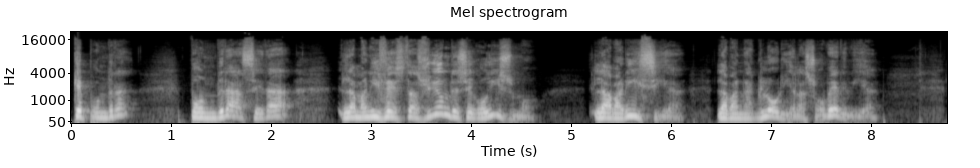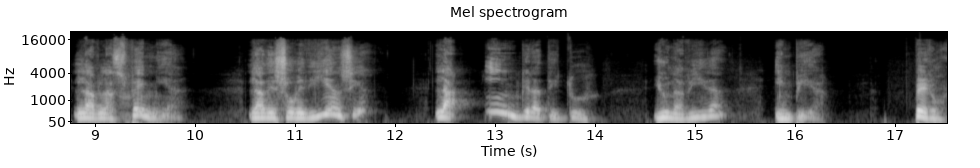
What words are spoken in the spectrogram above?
¿qué pondrá? Pondrá, será la manifestación de ese egoísmo, la avaricia, la vanagloria, la soberbia, la blasfemia, la desobediencia, la ingratitud y una vida impía. Pero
